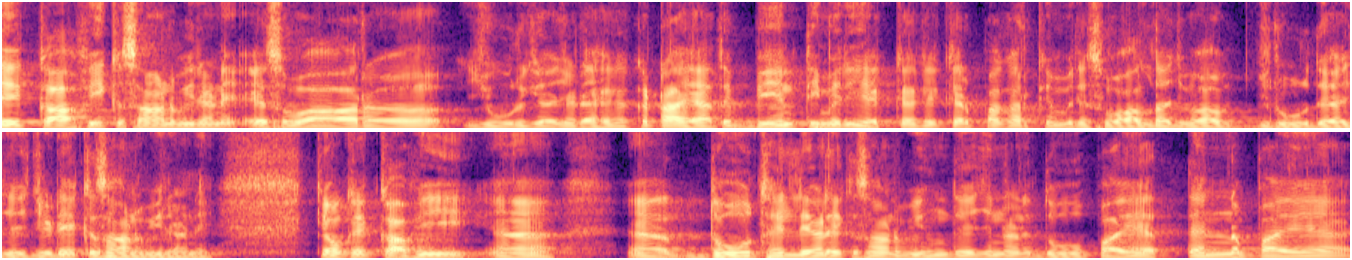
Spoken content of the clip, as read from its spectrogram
ਤੇ ਕਾਫੀ ਕਿਸਾਨ ਵੀਰਾਂ ਨੇ ਇਸ ਵਾਰ ਯੂਰੀਆ ਜਿਹੜਾ ਹੈਗਾ ਘਟਾਇਆ ਤੇ ਬੇਨਤੀ ਮੇਰੀ ਇੱਕ ਹੈ ਕਿ ਕਿਰਪਾ ਕਰਕੇ ਮੇਰੇ ਸਵਾਲ ਦਾ ਜਵਾਬ ਜ਼ਰੂਰ ਦਿਆ ਜੇ ਜਿਹੜੇ ਕਿਸਾਨ ਵੀਰਾਂ ਨੇ। ਕਿਉਂਕਿ ਕਾਫੀ ਦੋ ਥੈਲੇ ਵਾਲੇ ਕਿਸਾਨ ਵੀ ਹੁੰਦੇ ਆ ਜਿਨ੍ਹਾਂ ਨੇ ਦੋ ਪਾਏ ਆ ਤਿੰਨ ਪਾਏ ਆ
